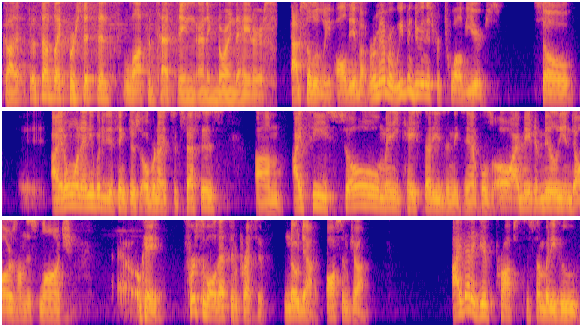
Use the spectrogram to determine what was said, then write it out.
Got it. So it sounds like persistence, lots of testing, and ignoring the haters. Absolutely. All the above. Remember, we've been doing this for 12 years. So I don't want anybody to think there's overnight successes. Um, I see so many case studies and examples. Oh, I made a million dollars on this launch. Okay, first of all, that's impressive. No doubt. Awesome job. I got to give props to somebody who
